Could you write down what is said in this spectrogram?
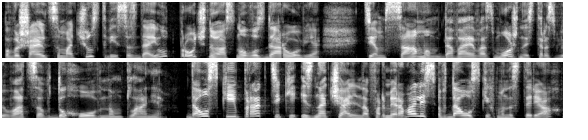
повышают самочувствие и создают прочную основу здоровья, тем самым давая возможность развиваться в духовном плане. Даосские практики изначально формировались в даосских монастырях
